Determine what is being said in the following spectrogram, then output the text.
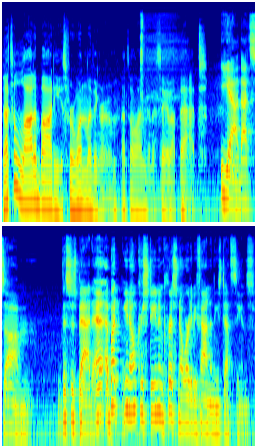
That's a lot of bodies for one living room. That's all I'm going to say about that. Yeah, that's um this is bad. Uh, but, you know, Christine and Chris nowhere to be found in these death scenes.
